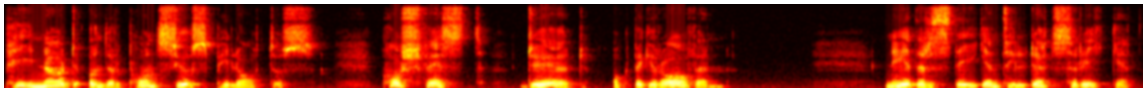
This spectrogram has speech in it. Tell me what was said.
pinad under Pontius Pilatus, korsfäst, död och begraven, nederstigen till dödsriket,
